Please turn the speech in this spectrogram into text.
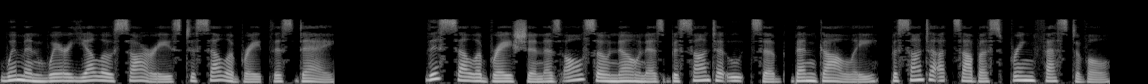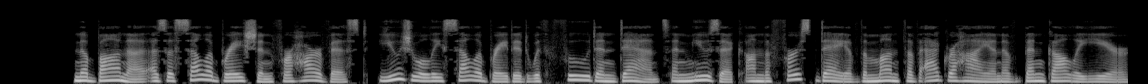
women wear yellow saris to celebrate this day. This celebration is also known as Basanta Utsab Bengali, Basanta Utsaba Spring Festival. Nabana is a celebration for harvest, usually celebrated with food and dance and music on the first day of the month of Agrahayan of Bengali year.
